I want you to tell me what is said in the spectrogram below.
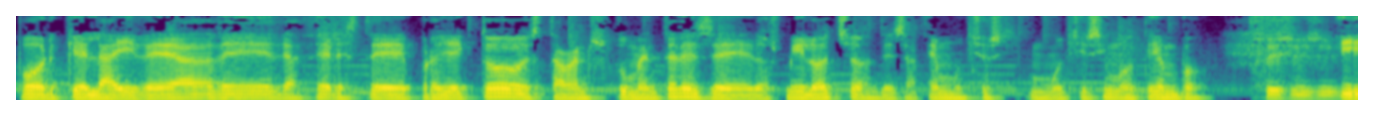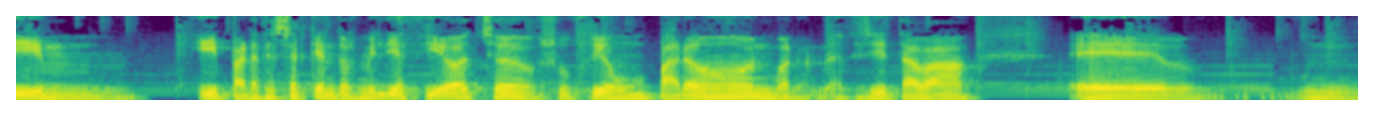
porque la idea de, de hacer este proyecto estaba en su mente desde 2008, desde hace muchos, muchísimo tiempo. Sí, sí, sí. Y, y parece ser que en 2018 sufrió un parón, bueno, necesitaba eh, un-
